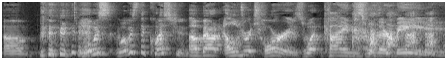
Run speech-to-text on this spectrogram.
Um, what was what was the question? About eldritch horrors, what kinds will there be?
